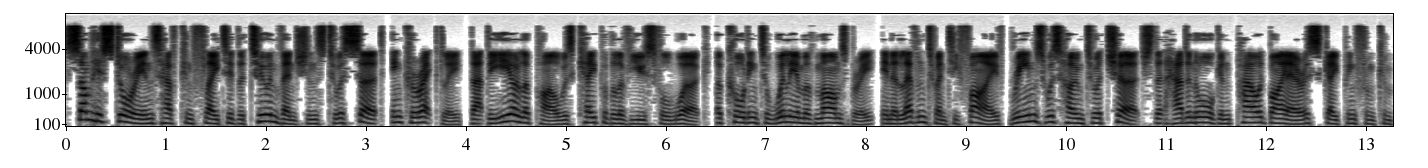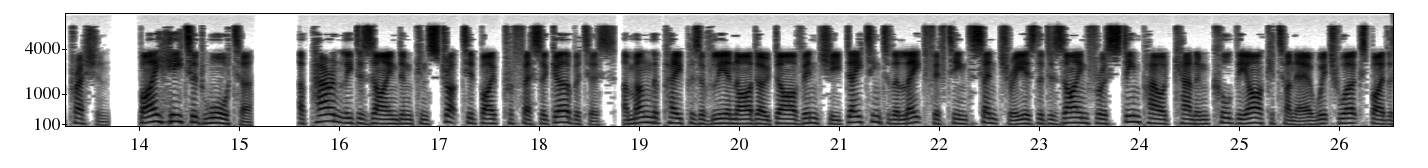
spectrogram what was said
Some historians have conflated the two inventions to assert, incorrectly, that the eolipile was capable of useful work. According to William of Malmesbury, in 1125, Reims was home to a church that had an organ powered by air escaping from compression by heated water. Apparently designed and constructed by Professor Gerbertus, among the papers of Leonardo da Vinci dating to the late 15th century is the design for a steam-powered cannon called the architonnerre which works by the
